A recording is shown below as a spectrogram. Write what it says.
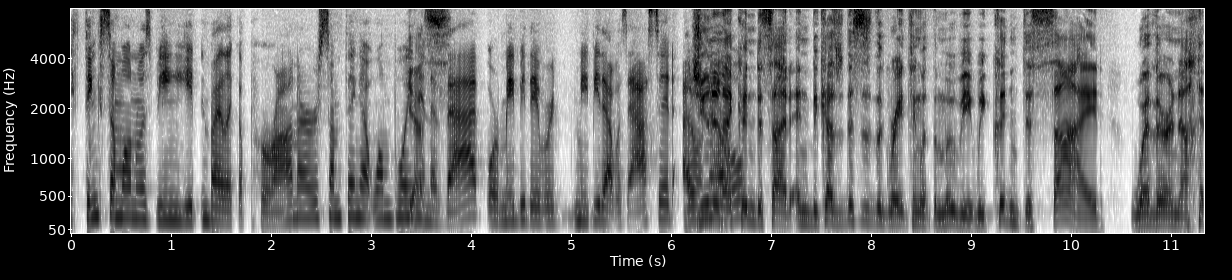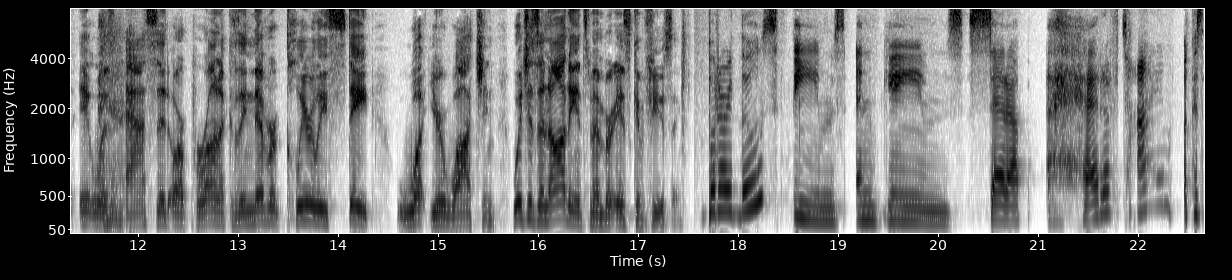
I think someone was being eaten by like a piranha or something at one point in a vat, or maybe they were, maybe that was acid. I don't June know. and I couldn't decide. And because this is the great thing with the movie, we couldn't decide whether or not it was acid or piranha because they never clearly state what you're watching, which as an audience member is confusing. But are those themes and games set up ahead of time? Because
